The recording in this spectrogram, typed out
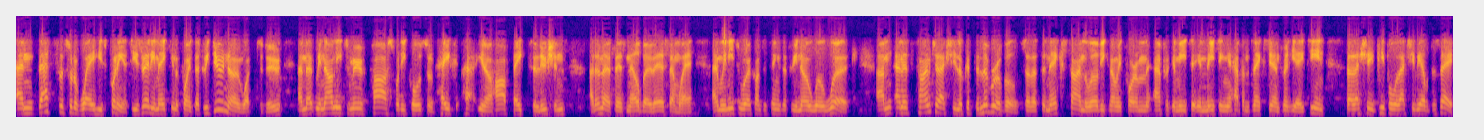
And that's the sort of way he's putting it. He's really making the point that we do know what to do and that we now need to move past what he calls sort of, you know, half-baked solutions I don't know if there's an elbow there somewhere, and we need to work onto things that we know will work. Um, and it's time to actually look at deliverables so that the next time the World Economic Forum Africa meet, meeting happens next year in 2018, that actually people will actually be able to say,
